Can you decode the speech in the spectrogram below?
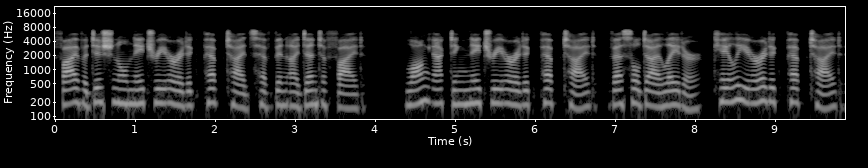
five additional natriuretic peptides have been identified, long-acting natriuretic peptide, vessel dilator, kaliuretic peptide,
